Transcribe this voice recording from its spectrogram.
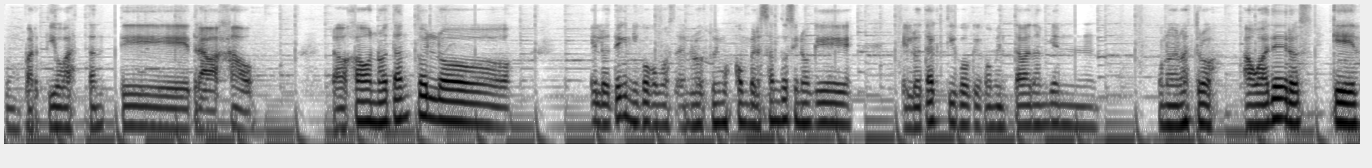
un partido bastante trabajado trabajado no tanto en lo, en lo técnico como lo estuvimos conversando, sino que en lo táctico que comentaba también uno de nuestros aguateros, que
